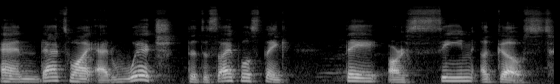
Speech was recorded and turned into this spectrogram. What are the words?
and that's why at which the disciples think they are seeing a ghost.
